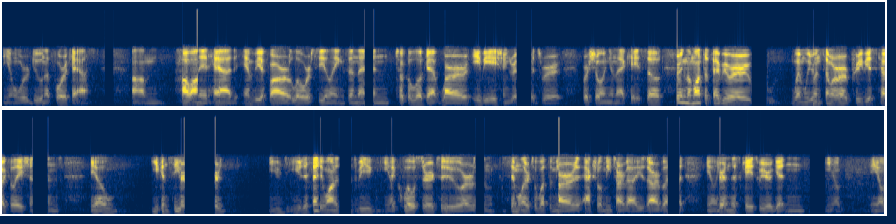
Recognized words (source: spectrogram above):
you know were doing the forecast, um, how long it had MVFR or lower ceilings, and then took a look at what our aviation grids were were showing in that case. So during the month of February, when we were doing some of our previous calculations, you know, you can see you you'd essentially want it to be you know, closer to or similar to what the METAR, actual METAR values are, but you know here in this case we were getting you know you know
